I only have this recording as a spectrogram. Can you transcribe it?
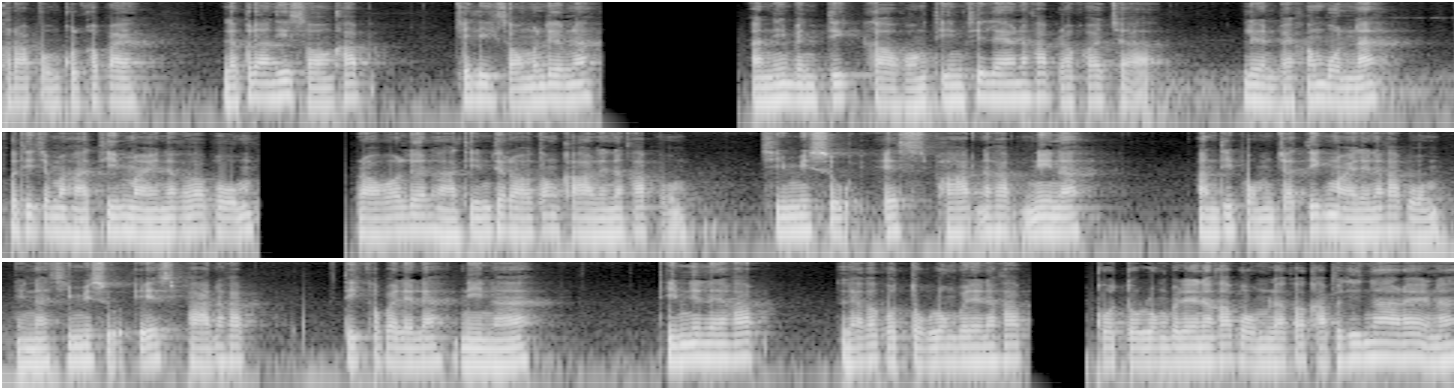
ครับผมกดเข้าไป แล้วก็เลือกอันที่ 2 ครับเจลีก2เหมือนเดิมนะ อันนี้เป็นติ๊กเก่าของทีมที่แล้วนะครับ เราก็จะ เลื่อนไปข้างบนนะ เพื่อที่จะมาหาทีมใหม่นะครับผม เราก็เลื่อนหาทีมที่เราต้องการเลยนะครับผมชิมิสุเอสพาร์นะครับนี่นะ อันที่ผมจะติ๊กใหม่เลยนะครับผมนี่นะชิมิสุเอสพาร์นะครับ ติ๊กเข้าไปเลยนะนี่นะ ทีมนี้เลยครับ แล้วก็กดตกลงไปเลยนะครับ กดตกลงไปเลยนะครับ ผมแล้วก็กลับไปที่หน้าแรกนะ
